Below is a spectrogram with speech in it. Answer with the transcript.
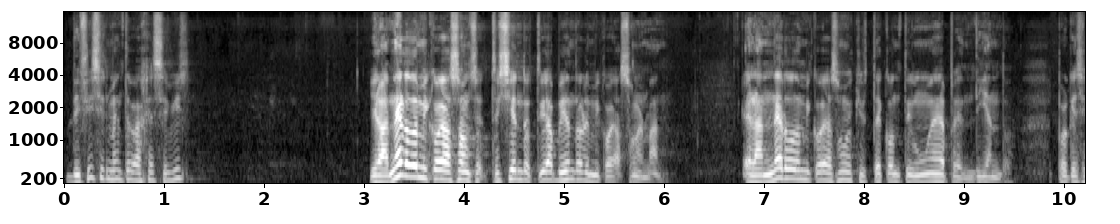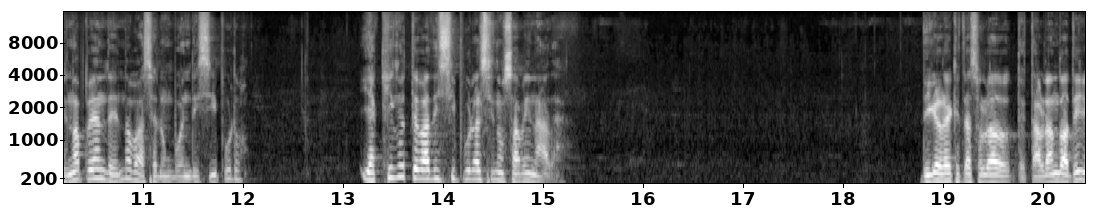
Difícilmente va a recibir y el anhelo de mi corazón, estoy siendo, estoy abriéndole mi corazón, hermano. El anhelo de mi corazón es que usted continúe aprendiendo. Porque si no aprende, no va a ser un buen discípulo. ¿Y a quién usted va a discipular si no sabe nada? Dígale que está lado, te está hablando a ti,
